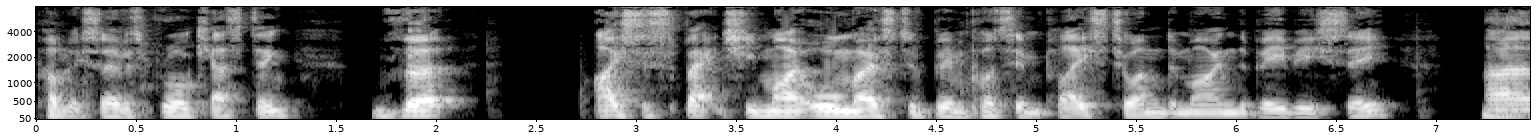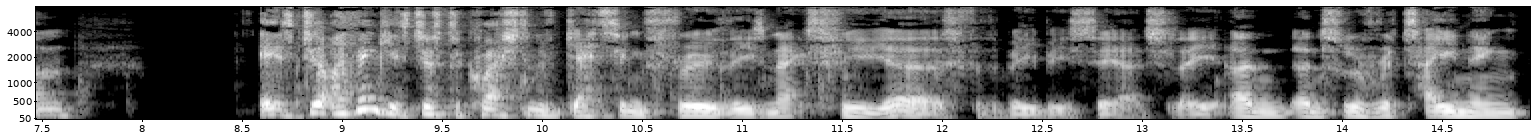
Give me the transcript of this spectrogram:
public service broadcasting that I suspect she might almost have been put in place to undermine the BBC. Mm. Um, it's just, I think it's just a question of getting through these next few years for the BBC actually, and and sort of retaining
